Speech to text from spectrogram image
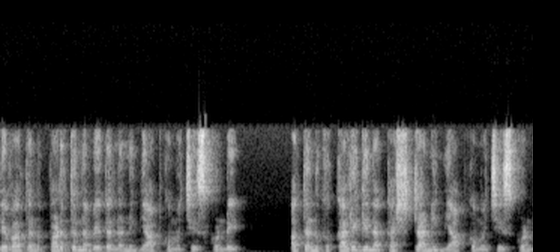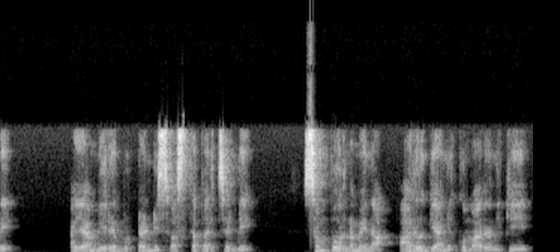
దేవా తను పడుతున్న వేదనను జ్ఞాపకము చేసుకోండి. అతనుకు కలిగిన కష్టాన్ని జ్ఞాపకము చేసుకోండి. అయా మీరే ముట్టండి స్వస్థపరచండి. సంపూర్ణమైన ఆరోగ్యాన్ని కుమారునికి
